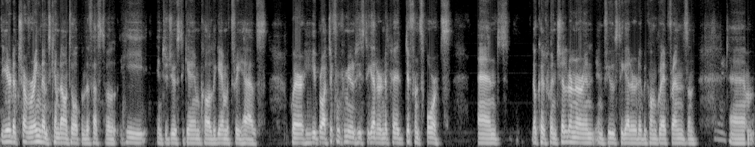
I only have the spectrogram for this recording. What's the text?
the year that Trevor Ringland came down to open the festival, he introduced a game called the Game of Three Halves, where he brought different communities together and they played different sports. And look at when children are in, infused together, they become great friends and um,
